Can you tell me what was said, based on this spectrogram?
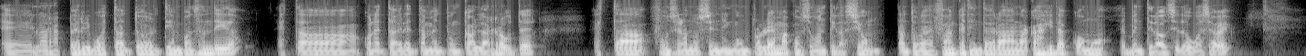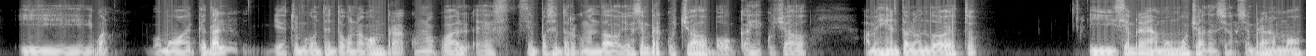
eh, la Raspberry puede estar todo el tiempo encendida. Está conectada directamente a un cable a router. Está funcionando sin ningún problema con su ventilación. Tanto la de fan que está integrada en la cajita como el ventiladorcito USB. Y bueno, vamos a ver qué tal. Y estoy muy contento con la compra, con lo cual es 100% recomendado. Yo siempre he escuchado podcast y he escuchado a mi gente hablando de esto. Y siempre me llamó mucho la atención. Siempre me llamó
